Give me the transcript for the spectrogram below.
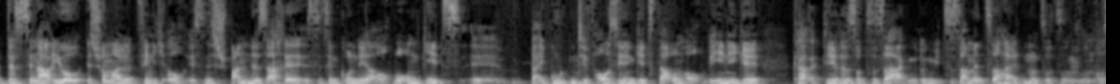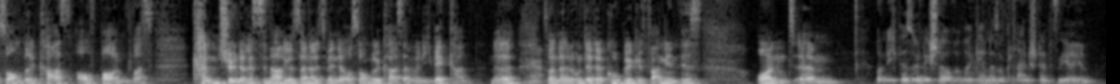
das Szenario ist schon mal, finde ich auch, ist eine spannende Sache. Es ist im Grunde ja auch, worum geht's äh, bei guten TV-Serien geht es darum, auch wenige Charaktere sozusagen irgendwie zusammenzuhalten und so, so, ein Ensemble-Cast aufbauen. Was kann ein schöneres Szenario sein, als wenn der Ensemble-Cast einfach nicht weg kann, ne? Ja. sondern unter der Kuppel gefangen ist. Und ähm, Und ich persönlich schaue auch immer gerne so Kleinstadtserien.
